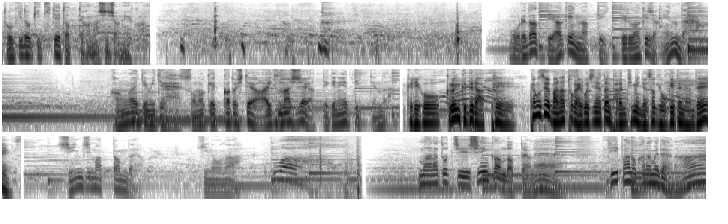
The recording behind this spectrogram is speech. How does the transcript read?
時々来てたって話じゃねえか俺だってやけになって言ってるわけじゃねえんだよ考えてみてその結果としてあいつなしじゃやっていけねえって言ってんだ 그리고 그런 그들 앞에 평소에 마나토가 알고 지냈던 다른 팀의 녀석이 오게 됐는데 死んじまったんだよ昨日なマナトッチ新刊だったよね ティーパーの要だよな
